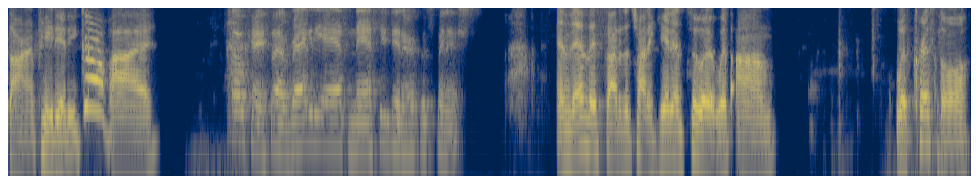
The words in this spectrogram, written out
Darn P Diddy, girl, bye. okay, so that raggedy ass nasty dinner was finished. And then they started to try to get into it with um with Crystal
